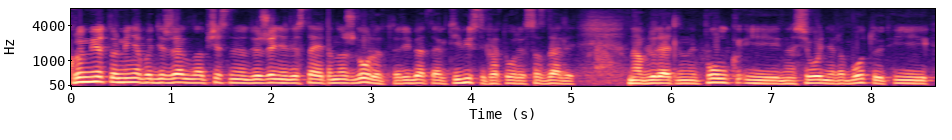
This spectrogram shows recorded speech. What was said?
Кроме этого, меня поддержало общественное движение «Листа – это наш город». Ребята-активисты, которые создали наблюдательный полк и на сегодня работают. И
